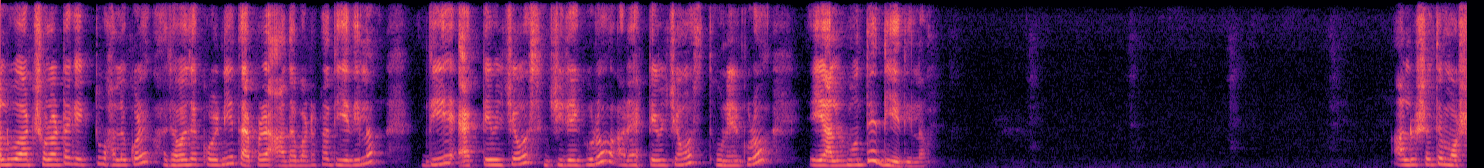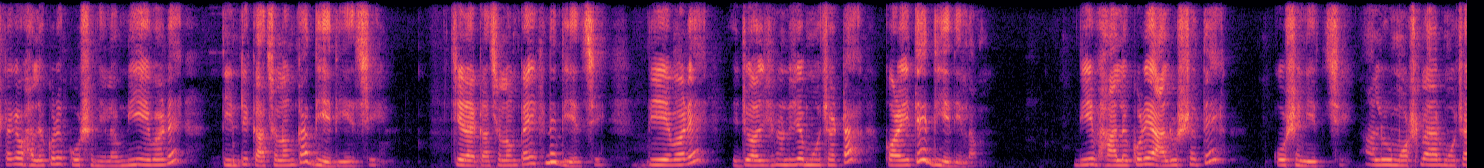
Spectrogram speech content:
আলু আর ছোলাটাকে একটু ভালো করে ভাজা ভাজা করে নিয়ে তারপরে আদা বাটাটা দিয়ে দিলাম। দিয়ে এক টেবিল চামচ জিরে গুঁড়ো আর এক টেবিল চামচ ধনের গুঁড়ো এই আলুর মধ্যে দিয়ে দিলাম। আলুর সাথে মশলাটাকে ভালো করে কষে নিলাম। নিয়ে এবারে তিনটে কাঁচা লঙ্কা দিয়ে দিয়েছি। চেরা কাঁচা লঙ্কা এখানে দিয়েছি। দিয়ে এবারে জল ঝানো যে মোচাটা কড়াইতে দিয়ে দিলাম। দিয়ে ভালো করে আলুর সাথে কষে নিচ্ছি। আলু মশলা আর মোচা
